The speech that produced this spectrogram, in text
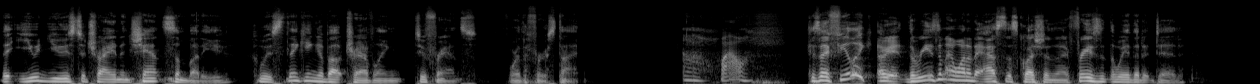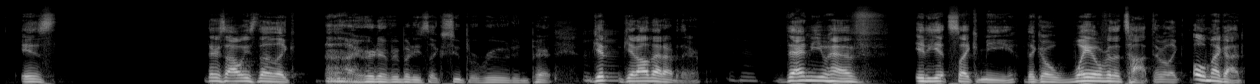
that you'd use to try and enchant somebody who is thinking about traveling to France for the first time. Oh wow. Because I feel like, okay, the reason I wanted to ask this question and I phrased it the way that it did is there's always the like, I heard everybody's like super rude and par-. get mm-hmm. get all that out of there. Mm-hmm. Then you have idiots like me that go way over the top. They were like, oh my God,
